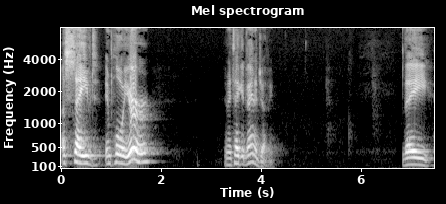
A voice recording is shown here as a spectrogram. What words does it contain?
a saved employer and they take advantage of him. They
